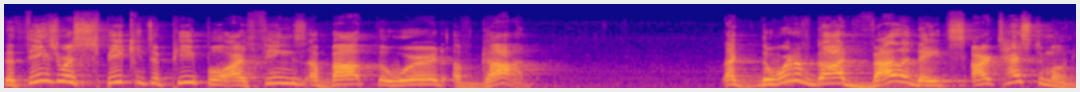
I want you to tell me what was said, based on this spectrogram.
the things we're speaking to people are things about the Word of God. Like the Word of God validates our testimony.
